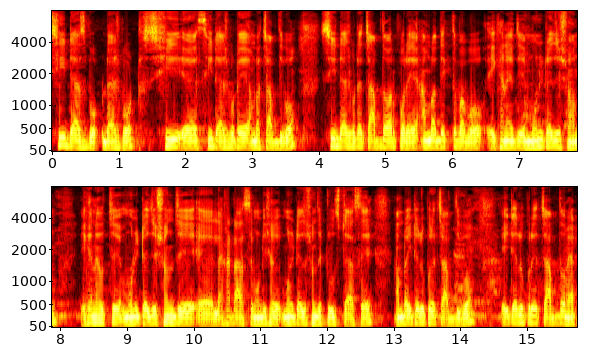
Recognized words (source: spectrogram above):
C dashboard dashboard C C ড্যাশবোর্ডে আমরা চাপ দিব। সি ড্যাশবোর্ডে চাপ দেওয়ার পরে আমরা দেখতে পাবো এখানে যে মনিটাইজেশন এখানে হচ্ছে মনিটাইজেশন যে লেখাটা আছে মনিটাইজেশন যে টুলসটা আছে, আমরা এটার উপরে চাপ দিব। এইটার উপরে চাপ দেওয়া ম্যাট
